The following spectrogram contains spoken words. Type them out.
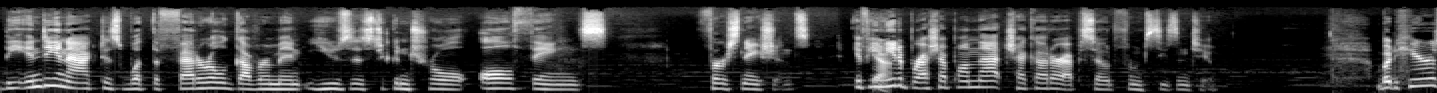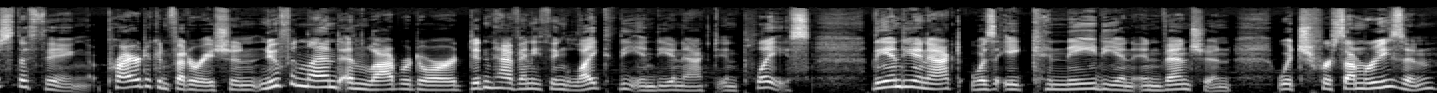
the Indian Act is what the federal government uses to control all things First Nations. If you yeah. need a brush up on that, check out our episode from season 2. But here's the thing prior to Confederation, Newfoundland and Labrador didn't have anything like the Indian Act in place. The Indian Act was a Canadian invention, which for some reason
